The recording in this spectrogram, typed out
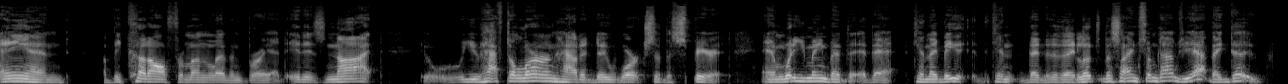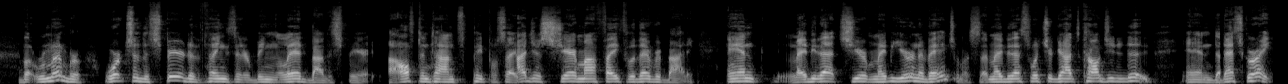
and be cut off from unleavened bread. It is not you have to learn how to do works of the spirit. And what do you mean by that? Can they be, can they, do they look the same sometimes? Yeah, they do. But remember, works of the spirit are the things that are being led by the spirit. Oftentimes people say, I just share my faith with everybody. And maybe that's your, maybe you're an evangelist. Maybe that's what your God's called you to do. And uh, that's great.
